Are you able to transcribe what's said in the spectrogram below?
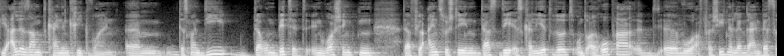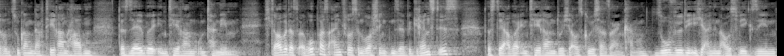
die allesamt keinen Krieg wollen, ähm, dass man die darum bittet, in Washington dafür einzustehen, dass deeskaliert wird und Europa, äh, wo verschiedene Länder einen besseren Zugang nach Teheran haben, dasselbe in Teheran unternehmen. Ich glaube, dass Europas Einfluss in Washington sehr begrenzt ist, dass der aber in Teheran durchaus größer sein kann. Und so würde ich einen Ausweg sehen,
